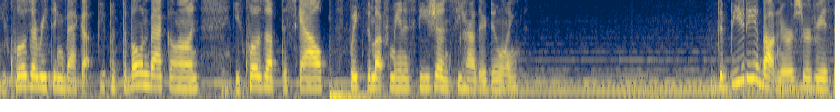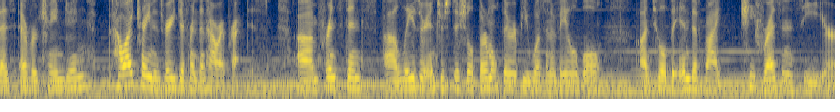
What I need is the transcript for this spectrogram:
you close everything back up. You put the bone back on, you close up the scalp, wake them up from anesthesia, and see how they're doing. The beauty about neurosurgery is that it's ever changing. How I train is very different than how I practice. Um, for instance, uh, laser interstitial thermal therapy wasn't available until the end of my chief residency year.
